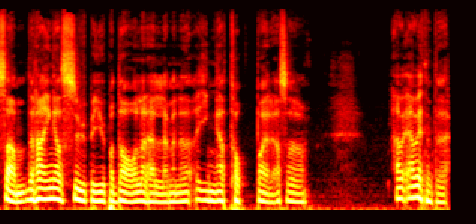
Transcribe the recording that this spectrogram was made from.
sam, den har inga superdjupa dalar heller men inga toppar. Alltså, jag, jag vet inte.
